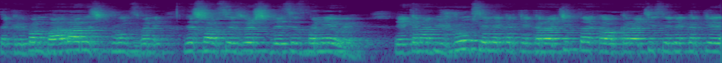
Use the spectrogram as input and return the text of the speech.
تقریباً بارہ ریسٹ رومز بنے ریسٹ ہاؤسز پلیسز بنے ہوئے. لیکن ابھی روم سے لے کر کے کراچی تک اور کراچی سے لے کر کے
